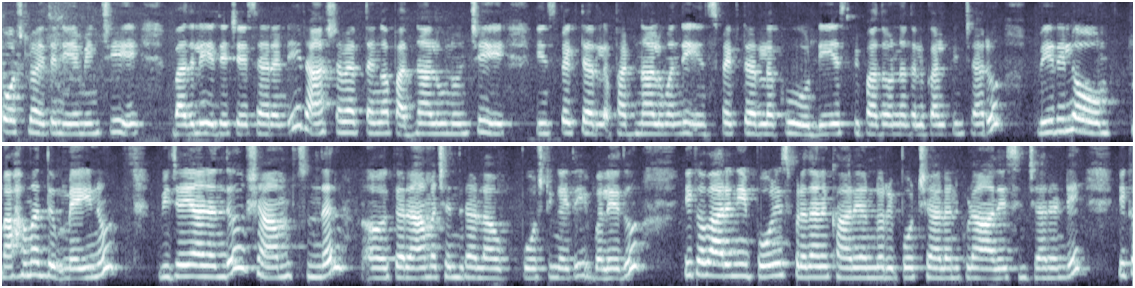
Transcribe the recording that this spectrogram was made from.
పోస్టులో అయితే నియమించి బదిలీ అయితే చేశారండి. రాష్ట్ర వ్యాప్తంగా పద్నాలుగు నుంచి ఇన్స్పెక్టర్ల పద్నాలుగు మంది ఇన్స్పెక్టర్లకు డిఎస్పి పదోన్నతులు కల్పించారు. వీరిలో మహమ్మద్ మెయిన్ విజయానంద్ శ్యామ్ సుందర్ ఇక రామచంద్రరావు పోస్టింగ్ అయితే ఇవ్వలేదు. ఇక వారిని పోలీస్ ప్రధాన కార్యాలయంలో రిపోర్ట్ చేయాలని కూడా ఆదేశించారండి. ఇక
